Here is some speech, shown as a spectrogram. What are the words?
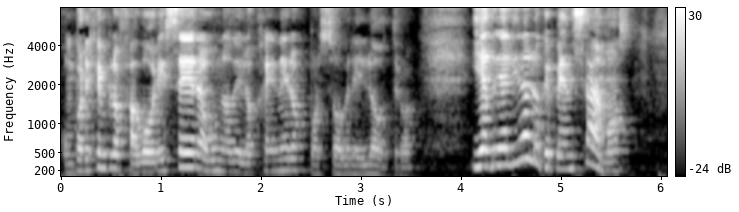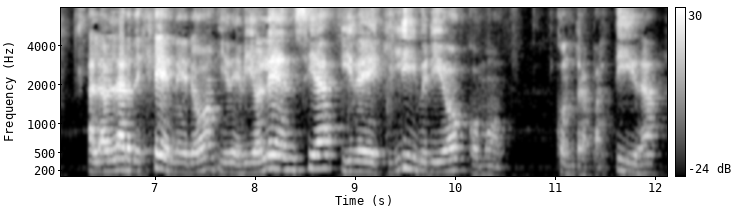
con, por ejemplo, favorecer a uno de los géneros por sobre el otro. Y en realidad lo que pensamos al hablar de género y de violencia y de equilibrio como contrapartida,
